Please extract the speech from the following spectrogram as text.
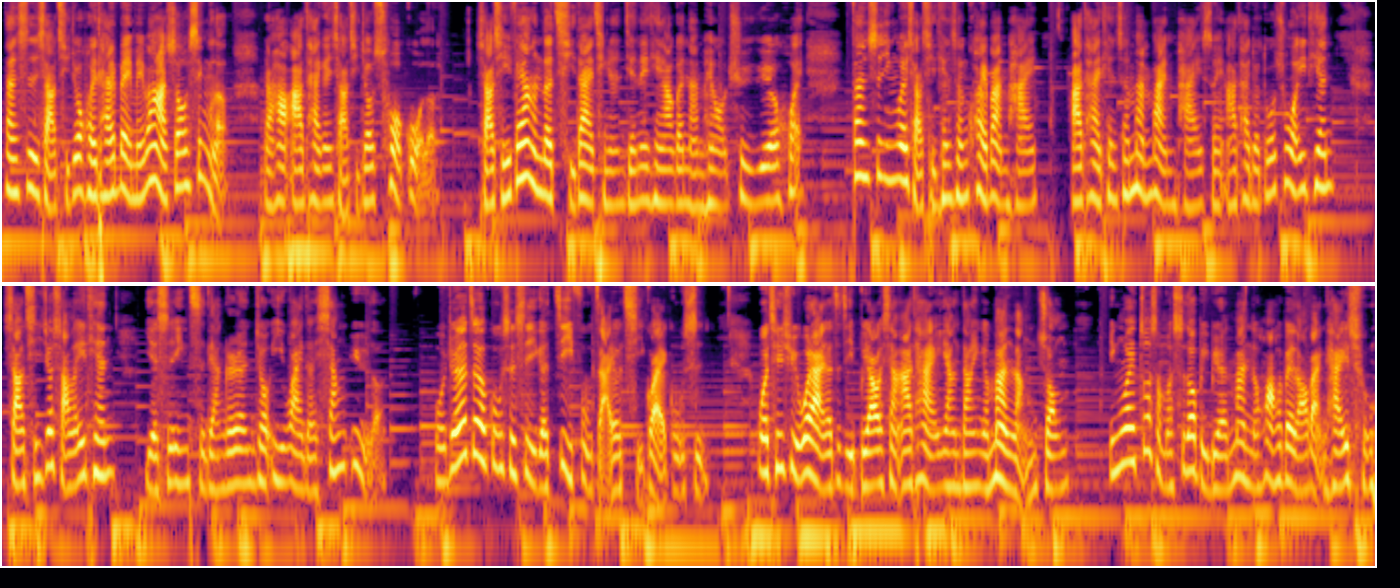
但是小琪就回台北没办法收信了，然后阿泰跟小琪就错过了。小琪非常的期待情人节那天要跟男朋友去约会，但是因为小琪天生快半拍，阿泰天生慢半拍，所以阿泰就多出了一天，小琪就少了一天，也是因此两个人就意外的相遇了。我觉得这个故事是一个既复杂又奇怪的故事。我期许未来的自己不要像阿泰一样当一个慢郎中，因为做什么事都比别人慢的话会被老板开除。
